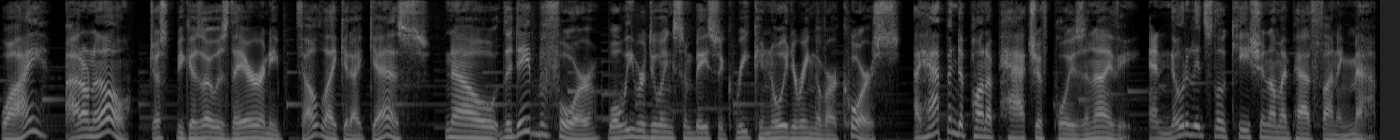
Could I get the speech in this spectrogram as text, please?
Why? I don't know. Just because I was there and he felt like it, I guess. Now, the day before, while we were doing some basic reconnoitering of our course, I happened upon a patch of poison ivy and noted its location on my pathfinding map.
